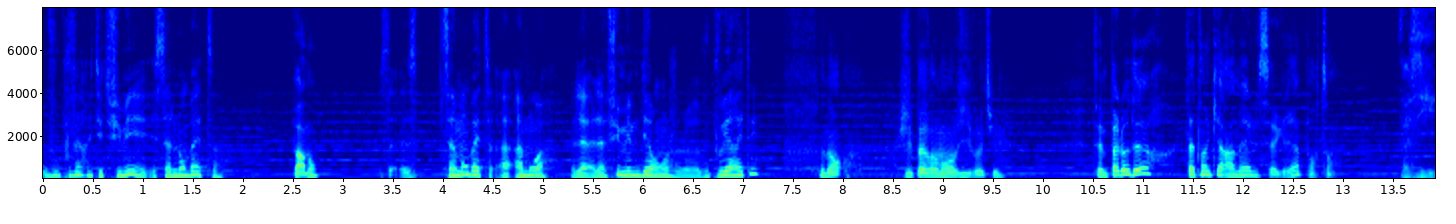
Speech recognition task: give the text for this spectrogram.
Vous pouvez arrêter de fumer, ça l'embête. Pardon? Ça, ça m'embête, à, à moi. La, la fumée me dérange, euh, vous pouvez arrêter? Non. j'ai pas vraiment envie, vois-tu. T'aimes pas l'odeur? Tatin caramel, c'est agréable pourtant. Vas-y,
